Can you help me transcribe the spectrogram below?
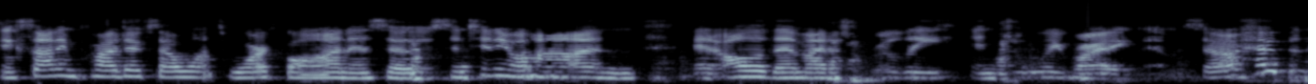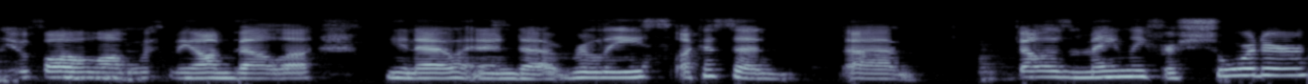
exciting projects I want to work on, and so Centennial High and, and all of them, I just really enjoy writing them. So I'm hoping that you'll follow along with me on Vella, you know, and uh, release. Like I said, uh, Vella's mainly for shorter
